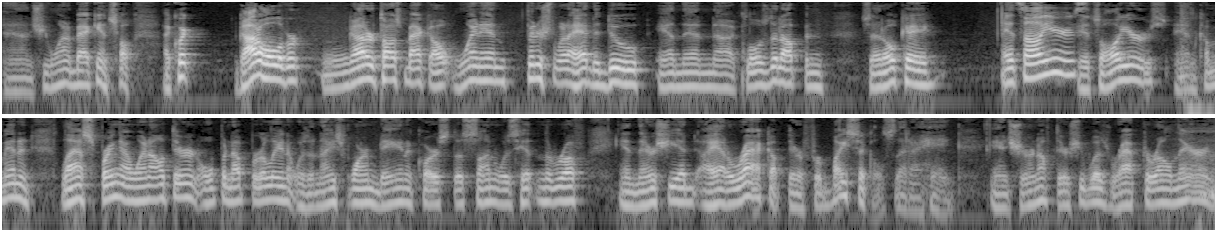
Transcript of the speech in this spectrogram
And she wanted back in. So I quick got a hold of her, got her tossed back out, went in, finished what I had to do, and then uh, closed it up and said, okay, It's all yours. it's all yours. And come in. And last spring I went out there and opened up early, and it was a nice warm day. And of course, the sun was hitting the roof. And there she had, I had a rack up there for bicycles that I hang. And sure enough, there she was wrapped around there and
